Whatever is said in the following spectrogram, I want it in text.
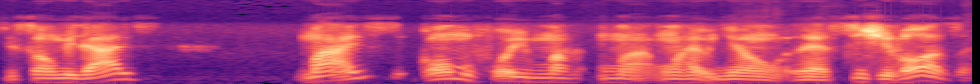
que são milhares, mas como foi uma, uma, uma reunião é, sigilosa,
